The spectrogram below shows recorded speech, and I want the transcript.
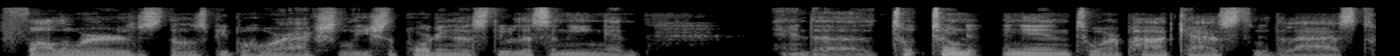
followers, those people who are actually supporting us through listening and and uh t- tuning in to our podcast through the last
